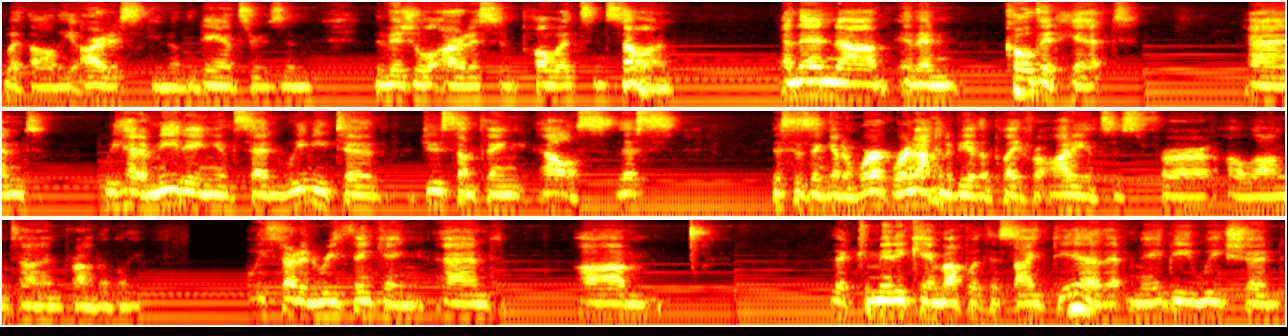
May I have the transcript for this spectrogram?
with all the artists, you know, the dancers and the visual artists and poets and so on. And then, um, and then COVID hit and we had a meeting and said we need to do something else. This this isn't going to work. We're not going to be able to play for audiences for a long time probably. We started rethinking and um, the committee came up with this idea that maybe we should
